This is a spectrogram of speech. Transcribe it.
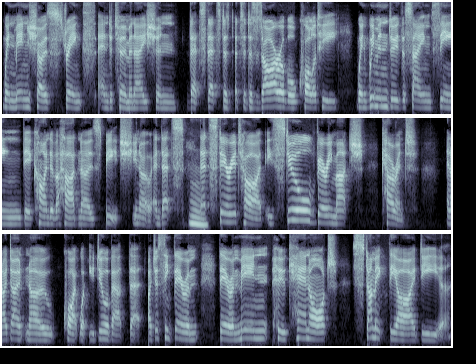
when men show strength and determination, that's that's it's a desirable quality. When women do the same thing, they're kind of a hard nosed bitch, you know, and that's mm. that stereotype is still very much current. And I don't know quite what you do about that. I just think there are there are men who cannot stomach the idea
